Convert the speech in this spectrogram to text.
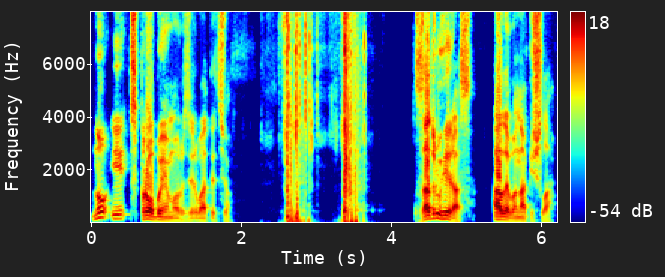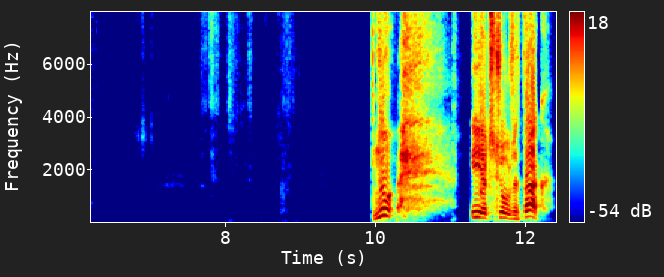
Ну і спробуємо розірвати цю. За другий раз. Але вона пішла. Ну, і якщо вже так,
